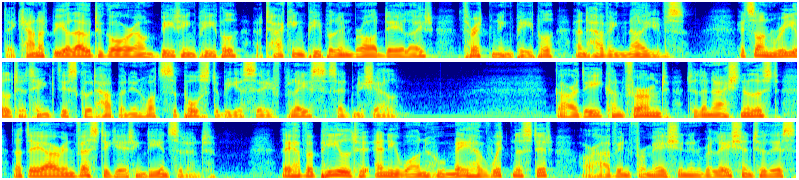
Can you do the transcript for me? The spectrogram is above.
they cannot be allowed to go around beating people, attacking people in broad daylight, threatening people, and having knives. It's unreal to think this could happen in what's supposed to be a safe place, said Michelle. Gardaí confirmed to the Nationalist that they are investigating the incident. They have appealed to anyone who may have witnessed it or have information in relation to this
